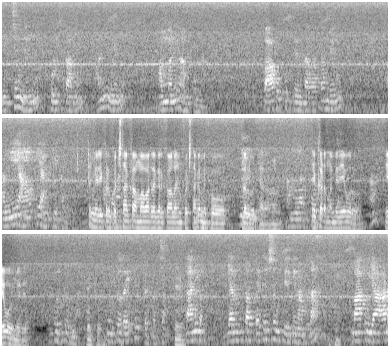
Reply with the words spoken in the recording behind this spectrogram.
నిత్యం నిన్ను కొలుస్తాను అని నేను అమ్మని అనుకున్నాను పాప పుట్టిన తర్వాత మేము అన్నీ ఆమెకి అంకితం. అంటే మీరు ఇక్కడికి వచ్చినాక అమ్మవారి దగ్గరికి ఆలయంకి వచ్చినాక మీకు పిల్లలు పుట్టినారు. ఎక్కడమ్మా మీది? ఏ ఊరు? ఏ ఊరు మీది? గుంటూరు. గుంటూరు. గుంటూరు అయితే ఇక్కడికి వచ్చాం. కానీ ఎంత ప్రదేశం తిరిగినా కూడా మాకు ఆడ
